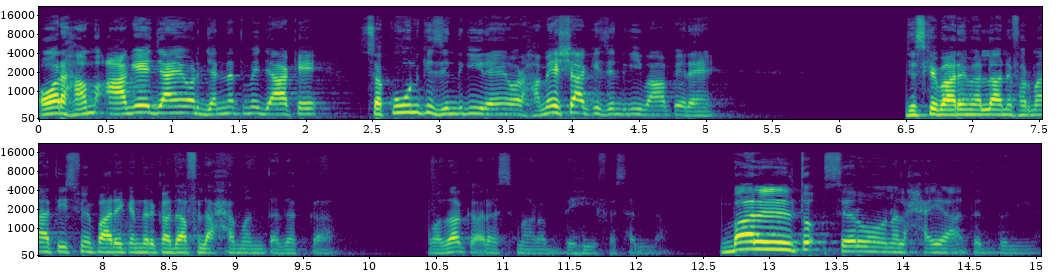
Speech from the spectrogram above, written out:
اور ہم آگے جائیں اور جنت میں جا کے سکون کی زندگی رہیں اور ہمیشہ کی زندگی وہاں پہ رہیں۔ جس کے بارے میں اللہ نے فرمایا، تیسویں پارے کے اندر قد افلح من تزکا وذکر اسم ربہ فصلا۔ بل تؤثرون الحیات الدنیا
